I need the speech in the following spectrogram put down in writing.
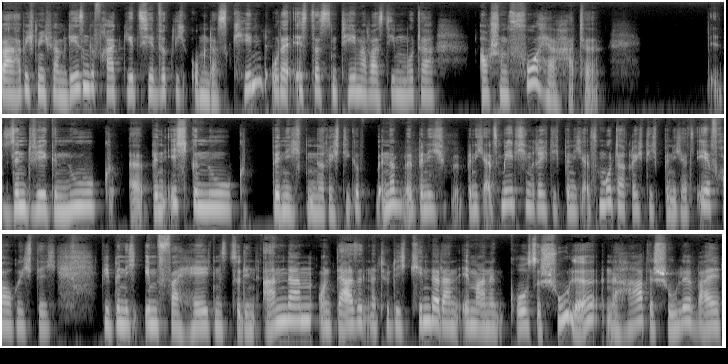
habe ich mich beim Lesen gefragt, geht es hier wirklich um das Kind oder ist das ein Thema, was die Mutter auch schon vorher hatte? Sind wir genug? Äh, bin ich genug? bin ich eine richtige, ne, bin ich, bin ich als Mädchen richtig, bin ich als Mutter richtig, bin ich als Ehefrau richtig, wie bin ich im Verhältnis zu den anderen? Und da sind natürlich Kinder dann immer eine große Schule, eine harte Schule, weil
